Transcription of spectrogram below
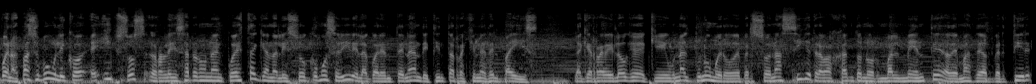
Bueno, Espacio Público e Ipsos realizaron una encuesta que analizó cómo se vive la cuarentena en distintas regiones del país, la que reveló que, un alto número de personas sigue trabajando normalmente, además de advertir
